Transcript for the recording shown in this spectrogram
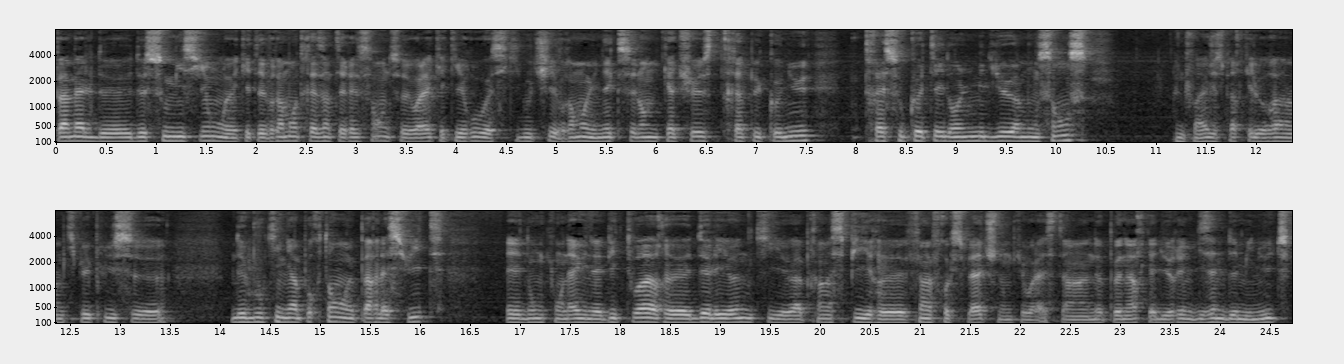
pas mal de, soumissions qui étaient vraiment très intéressantes. Voilà, Kakeru Sekiguchi est vraiment une excellente catcheuse, très peu connue, très sous-cotée dans le milieu à mon sens. Donc voilà, j'espère qu'elle aura un petit peu plus de booking important par la suite. Et donc on a une victoire euh, de Léon qui euh, après un spear euh, fait un frog splash. Donc voilà, c'était un opener qui a duré une dizaine de minutes.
